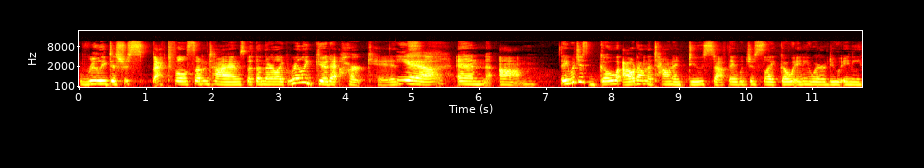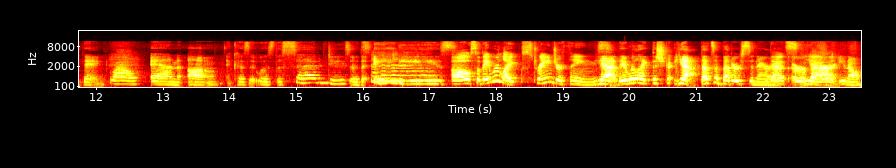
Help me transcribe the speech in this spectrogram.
really disrespectful sometimes, but then they're like really good at heart kids Yeah. and um they would just go out on the town and do stuff they would just like go anywhere do anything Wow. and um because it was the 70s or the 80s Oh, so they were like Stranger Things. yeah they were like the str- yeah that's a better scenario That's- or yeah. better you know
